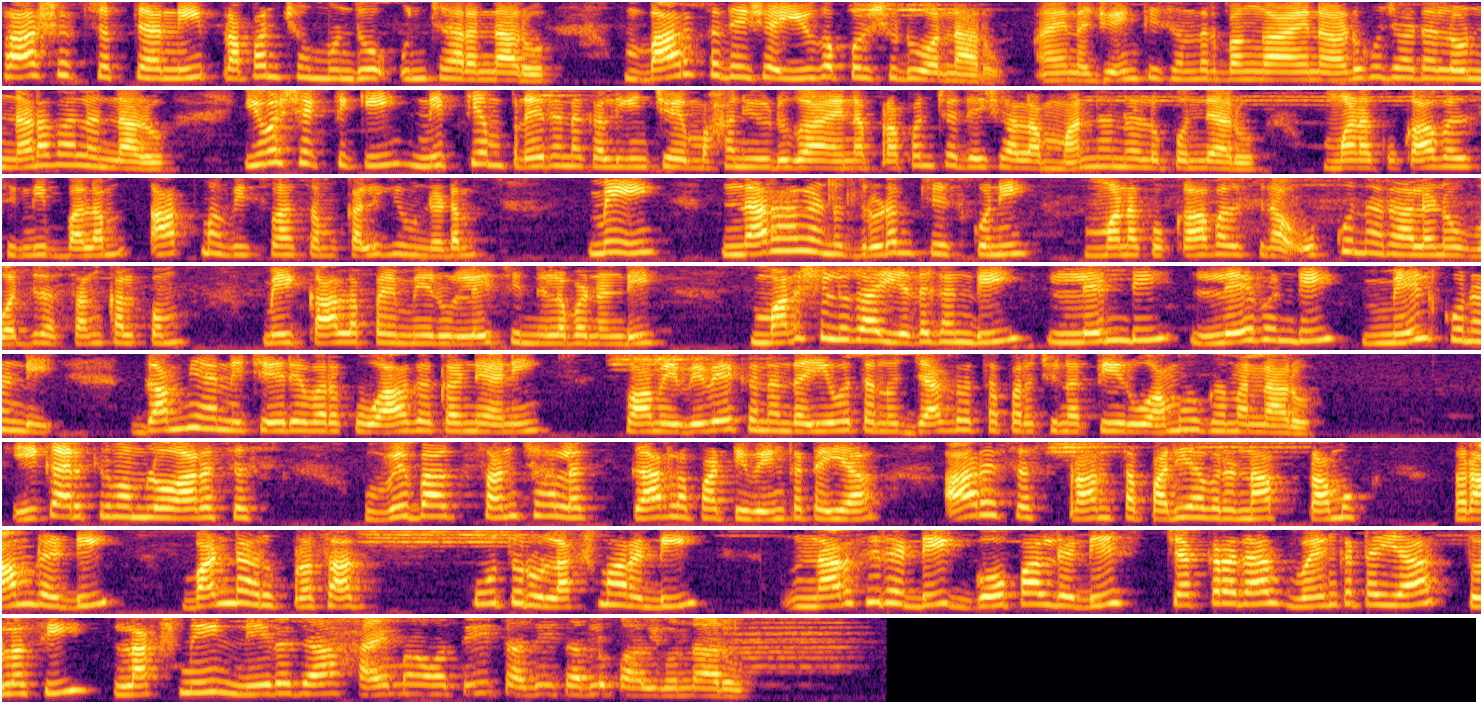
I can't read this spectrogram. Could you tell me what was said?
ప్రాశస్త్యాన్ని ప్రపంచం ముందు ఉంచారన్నారు. భారతదేశ యుగ పురుషుడు అన్నారు. ఆయన జయంతి సందర్భంగా ఆయన అడుగుజాడలో నడవాలన్నారు. యువశక్తికి నిత్యం ప్రేరణ కలిగించే మహనీయుడుగా ఆయన ప్రపంచ దేశాల మన్ననలు పొందారు. మనకు కావలసింది బలం ఆత్మవిశ్వాసం కలిగి ఉండడం మీ నరాలను దృఢం చేసుకొని మనకు కావలసిన ఉక్కు నరాలను వజ్ర సంకల్పం మీ కాళ్ళపై మీరు లేచి నిలబడండి. మనుషులుగా ఎదగండి లెండి లేవండి మేల్కొనండి. గమ్యాన్ని చేరే వరకు ఆగకండి అని స్వామి వివేకానంద యువతను జాగ్రత్తపరచిన తీరు అమోఘమన్నారు. ఈ కార్యక్రమంలో ఆర్ఎస్ఎస్ విభాగ్ సంచాలక్ గార్లపాటి వెంకటయ్య ఆర్ఎస్ఎస్ ప్రాంత పర్యావరణ ప్రముఖ్ రామ్రెడ్డి బండారు ప్రసాద్ కూతురు లక్ష్మారెడ్డి నరసిరెడ్డి గోపాల్ రెడ్డి చక్రధర్ వెంకటయ్య తులసి లక్ష్మి నీరజ హైమావతి తదితరులు పాల్గొన్నారు.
